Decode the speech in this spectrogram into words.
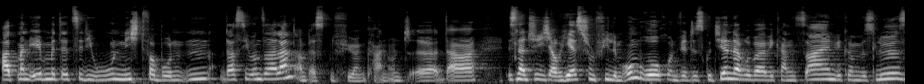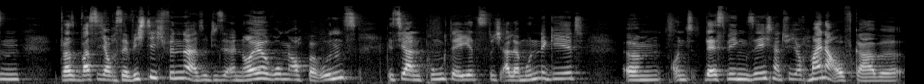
hat man eben mit der CDU nicht verbunden, dass sie unser Land am besten führen kann. Und äh, da ist natürlich auch jetzt schon viel im Umbruch und wir diskutieren darüber, wie kann es sein, wie können wir es lösen. Was, was ich auch sehr wichtig finde, also diese Erneuerung auch bei uns, ist ja ein Punkt, der jetzt durch aller Munde geht. Ähm, und deswegen sehe ich natürlich auch meine Aufgabe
